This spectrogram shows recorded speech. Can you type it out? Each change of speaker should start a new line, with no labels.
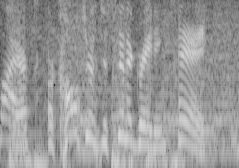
fire. Our culture is disintegrating.
Hey,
